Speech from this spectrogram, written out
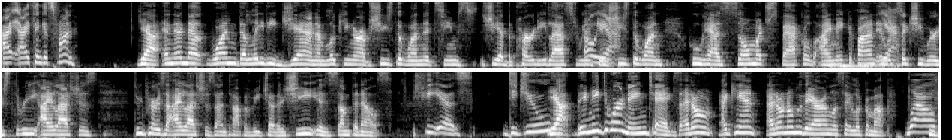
I, I think it's fun. Yeah, and then that one, the lady Jen, I'm looking her up. She's the one that seems she had the party last week, Oh, yeah. and she's the one who has so much spackled eye makeup on. It Yeah. looks like she wears three eyelashes, three pairs of eyelashes on top of each other. She is something else. She is. Did you? Yeah, they need to wear name tags. I don't, I can't, I don't know who they are unless I look them up. Well,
